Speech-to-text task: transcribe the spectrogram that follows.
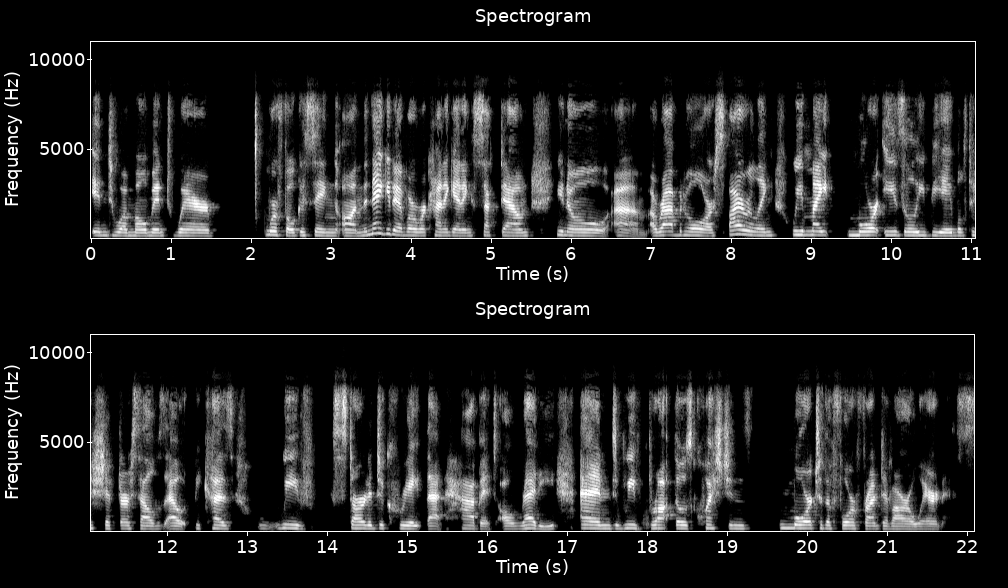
into a moment where we're focusing on the negative or we're kind of getting sucked down you know um, a rabbit hole or spiraling we might more easily be able to shift ourselves out because we've started to create that habit already and we've brought those questions more to the forefront of our awareness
